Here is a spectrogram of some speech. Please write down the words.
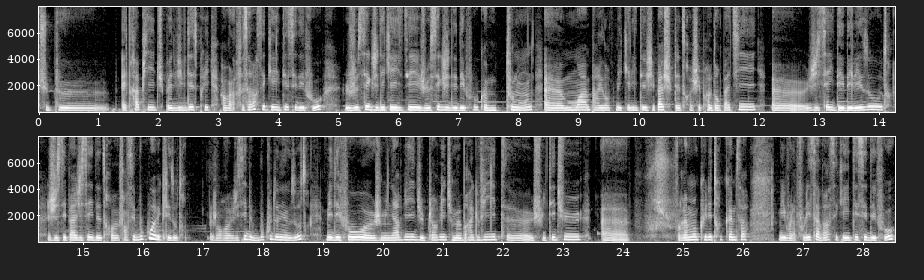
tu peux être rapide, tu peux être vif d'esprit. Enfin voilà, faut savoir ses qualités, ses défauts. Je sais que j'ai des qualités, je sais que j'ai des défauts comme tout le monde. Euh, moi, par exemple, mes qualités, je sais pas, je suis peut-être, je fais preuve d'empathie, j'essaye d'aider les autres, je sais pas, j'essaye d'être. Enfin, c'est beaucoup avec les autres. Genre, euh, j'essaie de beaucoup donner aux autres. Mes défauts, euh, je m'énerve vite, je pleure vite, je me braque vite, euh, je suis têtue. vraiment que des trucs comme ça. Mais voilà, faut les savoir, ses qualités, ses défauts.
